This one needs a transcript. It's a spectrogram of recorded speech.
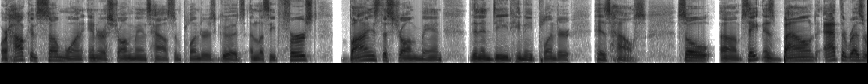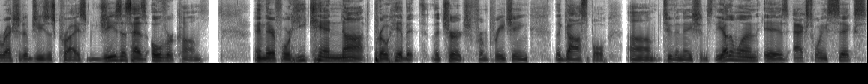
Or how can someone enter a strong man's house and plunder his goods unless he first binds the strong man? Then indeed he may plunder his house. So um, Satan is bound at the resurrection of Jesus Christ. Jesus has overcome, and therefore he cannot prohibit the church from preaching the gospel um, to the nations. The other one is Acts 26,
